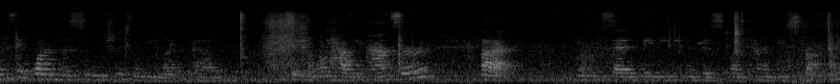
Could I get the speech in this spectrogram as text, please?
I think one of the solutions would be like, um, you don't really have the answer, but you said maybe even just like kind of destructing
